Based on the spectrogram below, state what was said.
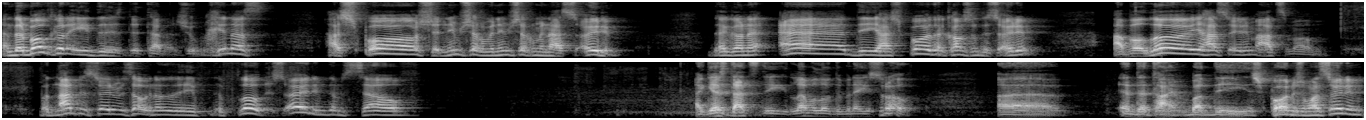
And they're both going to eat the, the teven. Shubchinas hashpo shenimshach v'nimshach min hasoirim. They're going to add the hashpo that comes from the soirim. Avoloi hasoirim atzmam but not the Soidim himself. In other words, the flow, the Soidim themselves. I guess that's the level of the Bnei Yisrael uh, at the time. But the Spanish Soidim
